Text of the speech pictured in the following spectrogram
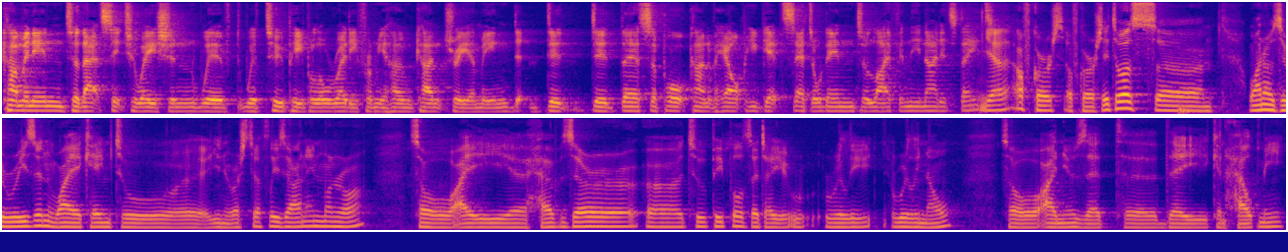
coming into that situation with with two people already from your home country, I mean, did did their support kind of help you get settled into life in the United States? Yeah, of course, of course. It was um one of the reason why I came to uh, University of Louisiana in Monroe. So I uh, have there uh, two people that I really, really know. So I knew that uh, they can help me,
